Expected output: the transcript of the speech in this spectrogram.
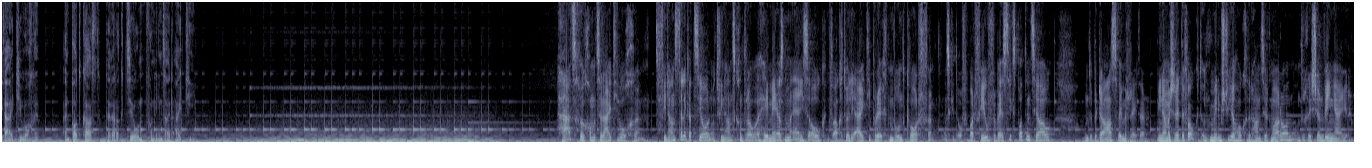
Die IT-Woche, ein Podcast der Redaktion von Inside IT. Herzlich willkommen zur IT-Woche. Die Finanzdelegation und die Finanzkontrolle haben mehr als nur ein Auge auf aktuelle IT-Projekte im Bund geworfen. Es gibt offenbar viel Verbesserungspotenzial und über das wollen wir reden. Mein Name ist Rete Vogt und bei mir im Studio hocken der Hans-Jörg Maron und der Christian Wingeier.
